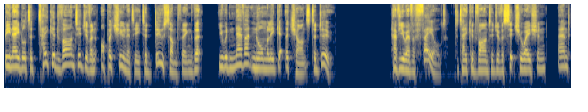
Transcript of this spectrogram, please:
been able to take advantage of an opportunity to do something that you would never normally get the chance to do? Have you ever failed to take advantage of a situation and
